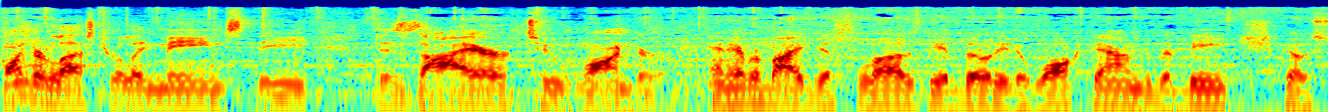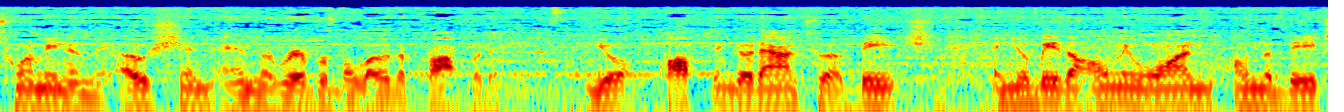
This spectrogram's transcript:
Wanderlust really means the desire to wander. And everybody just loves the ability to walk down to the beach, go swimming in the ocean and the river below the property. You'll often go down to a beach and you'll be the only one on the beach.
